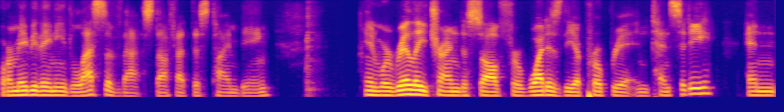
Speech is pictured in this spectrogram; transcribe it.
Or maybe they need less of that stuff at this time being. And we're really trying to solve for what is the appropriate intensity. And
